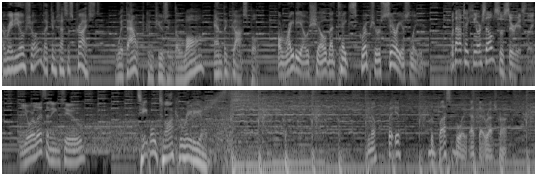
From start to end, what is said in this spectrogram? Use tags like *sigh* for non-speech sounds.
a radio show that confesses Christ without confusing the law and the gospel. A radio show that takes Scripture seriously without taking ourselves so seriously. You're listening to Table Talk Radio. You know, but if the busboy at that restaurant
